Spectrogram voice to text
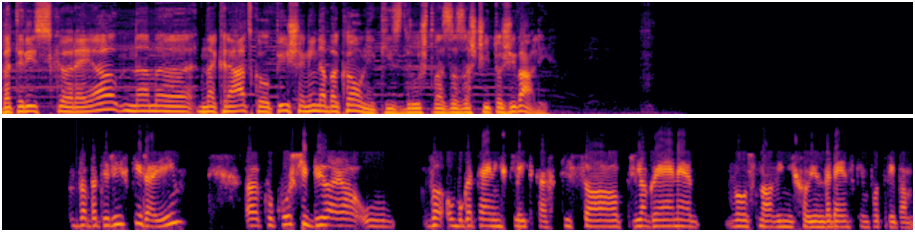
Baterijsko rejo nam eh, na kratko opiše Nina Bakovnik iz Društva za zaščito živali. v baterijski reji uh, kokoši bivajo v, v obogatenih kletkah, ki so prilagojene v osnovi njihovim vedenskim potrebam.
